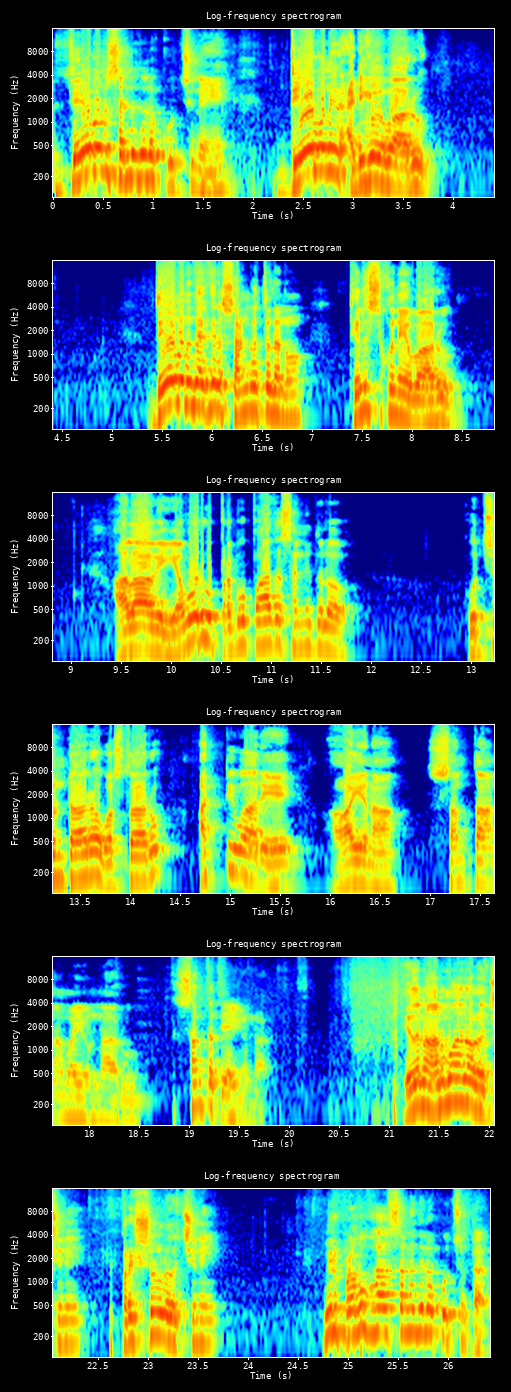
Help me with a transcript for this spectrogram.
దేవుని సన్నిధిలో కూర్చుని దేవుని అడిగేవారు. దేవుని దగ్గర సంగతులను తెలుసుకునేవారు. అలాగే ఎవరు ప్రభుపాద సన్నిధిలో కూర్చుంటారో వస్తారో అట్టివారే ఆయన సంతానమై ఉన్నారు సంతతి అయి ఉన్నారు. ఏదైనా అనుమానాలు వచ్చినాయి ప్రశ్నలు వచ్చినాయి వీరు ప్రభుపాద సన్నిధిలో కూర్చుంటారు.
